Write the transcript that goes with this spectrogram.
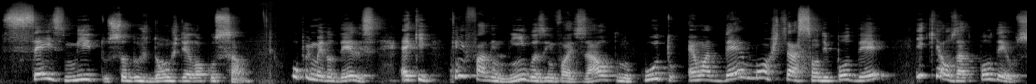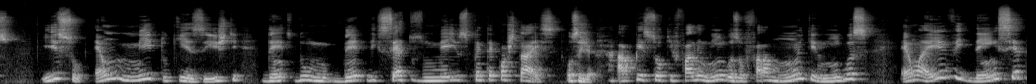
seis mitos sobre os dons de elocução. O primeiro deles é que quem fala em línguas em voz alta no culto é uma demonstração de poder e que é usado por Deus. Isso é um mito que existe dentro, do, dentro de certos meios pentecostais. Ou seja, a pessoa que fala em línguas ou fala muito em línguas é uma evidência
